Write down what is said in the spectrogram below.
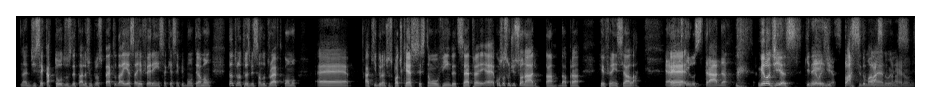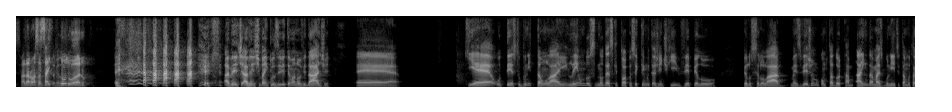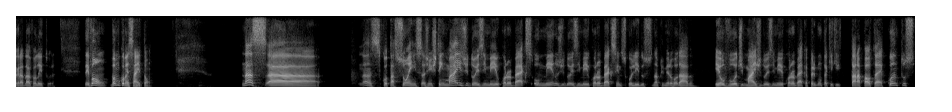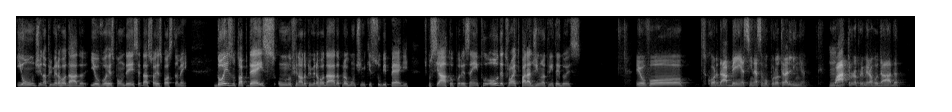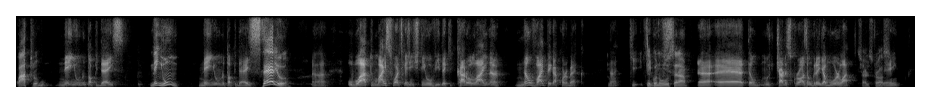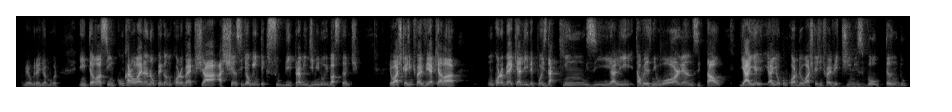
né, dissecar todos os detalhes de um prospecto, daí essa referência que é sempre bom ter à mão, tanto na transmissão do draft como é, aqui durante os podcasts, vocês estão ouvindo, etc. É como se fosse um dicionário, tá? Dá para referenciar lá. É a revista é... ilustrada. Melodias, que nem Melodias. de Plácido Malaia Nunes. Nunes. Mas a nossa sai todo ano. a, gente, a gente vai, inclusive, ter uma novidade. É, que é o texto bonitão lá, hein? Leiam no, no, desktop. Eu sei que tem muita gente que vê pelo, pelo celular, mas vejam no computador que tá ainda mais bonito e tá muito agradável a leitura. Devon, vamos começar então. Nas, uh, nas cotações, a gente tem mais de 2,5 quarterbacks ou menos de 2,5 quarterbacks sendo escolhidos na primeira rodada eu vou de mais de 2,5 quarterback. A pergunta aqui que está na pauta é: quantos e onde na primeira rodada? E eu vou responder e você dá a sua resposta também. Dois no top 10, um no final da primeira rodada para algum time que sub e pegue. Tipo Seattle, por exemplo, ou Detroit paradinho na 32. Eu vou discordar bem, assim, nessa eu vou por outra linha. Hum. Quatro na primeira rodada. Quatro? Nenhum no top 10. Nenhum? Nenhum no top 10. Sério? Uhum. O boato mais forte que a gente tem ouvido é que Carolina não vai pegar quarterback, né? Que, que U, será? É, é, então, o Charles Cross é um grande amor lá. Charles Cross. Também, também é um grande amor. Então, assim, com Carolina não pegando quarterback, já a chance de alguém ter que subir para mim diminui bastante. Eu acho que a gente vai ver aquela um quarterback ali depois da 15, ali talvez New Orleans e tal. E aí, aí eu concordo. Eu acho que a gente vai ver times voltando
